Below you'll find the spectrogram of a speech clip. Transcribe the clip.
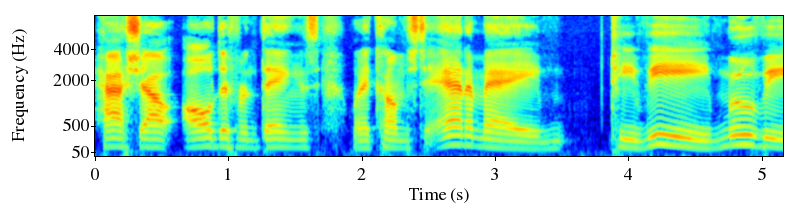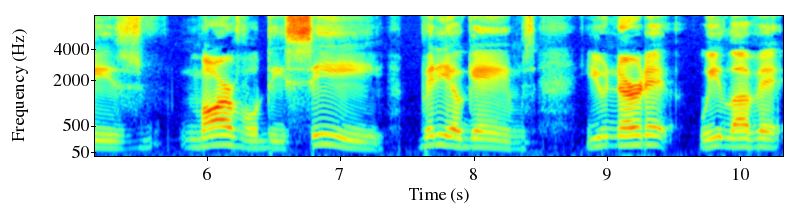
hash out all different things when it comes to anime, TV, movies, Marvel, DC, video games. You nerd it, we love it,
